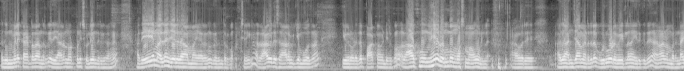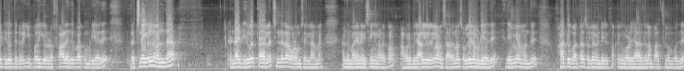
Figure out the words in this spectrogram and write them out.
அது உண்மையிலே கரெக்டாக தான் இருந்திருக்கும். இது யாரும் நோட் பண்ணி சொல்லி இருந்திருக்காங்க அதே மாதிரி தான் ஜெயலலிதா அம்மையாருக்கும் இருந்திருக்கும். சரிங்களா? ராகுதசை ஆரம்பிக்கும் போது தான் இவரோட இதை பார்க்க வேண்டியிருக்கும். ராகுவுமே ரொம்ப மோசமாகவும் இல்லை. அவர் அது அஞ்சாம் இடத்துல குருவோட வீட்டில் தான் இருக்குது. அதனால் நம்ம ரெண்டாயிரத்தி இருபத்தெட்டு வரைக்கும் இப்போதைக்கு இவரோட ஃபால் எதிர்பார்க்க முடியாது. பிரச்சனைகள்னு வந்தால் ரெண்டாயிரத்தி இருபத்தாறில் சின்னதாக உடம்பு சரியில்லாமல் அந்த மாதிரியான விஷயங்கள் நடக்கும். அவ்வளோ பெரிய ஆள்களுக்கெல்லாம் நம்ம சாதாரணம் சொல்லிட முடியாது. இதையுமே நம்ம வந்து பார்த்து பார்த்து தான் சொல்ல வேண்டியிருக்கும். இவங்களோட ஜாதகத்தெல்லாம் பார்த்து சொல்லும்போது.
